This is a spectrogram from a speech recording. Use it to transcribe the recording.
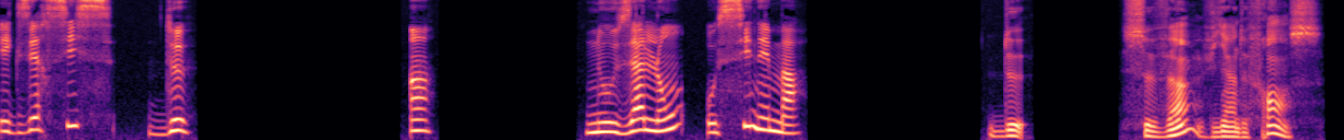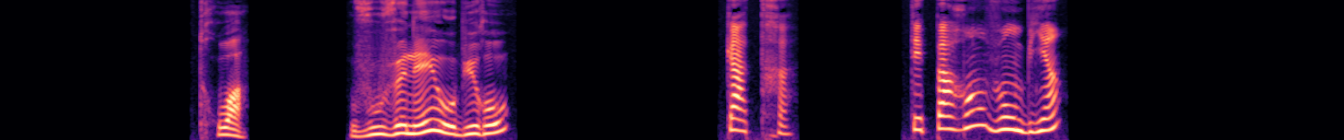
Exercice 2 1. Nous allons au cinéma. 2. Ce vin vient de France. 3. Vous venez au bureau? 4. Tes parents vont bien?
